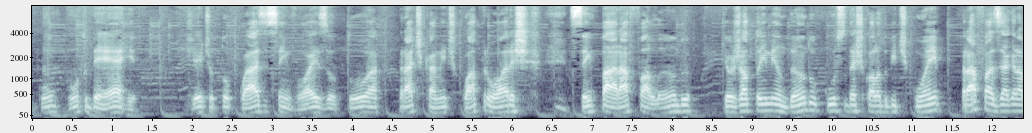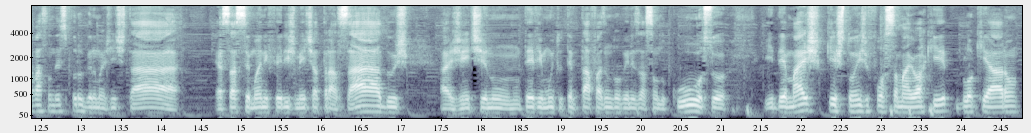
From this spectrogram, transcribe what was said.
Gente, eu tô quase sem voz, eu tô há praticamente quatro horas sem parar falando, que eu já tô emendando o curso da Escola do Bitcoin para fazer a gravação desse programa. A gente está essa semana, infelizmente, atrasados, a gente não, não teve muito tempo estar fazendo organização do curso e demais questões de força maior que bloquearam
